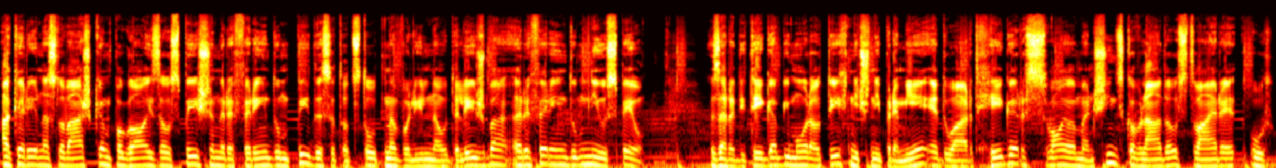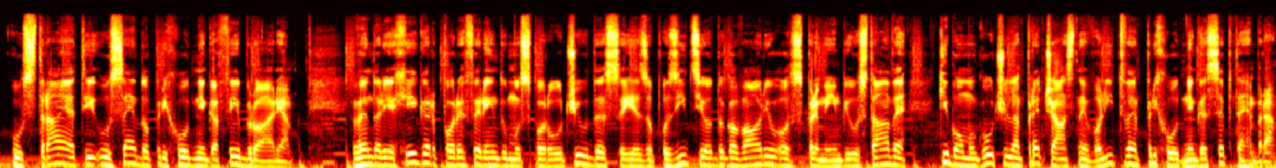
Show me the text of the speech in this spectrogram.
A ker je na slovaškem pogoj za uspešen referendum 50-odstotna volilna udeležba, referendum ni uspel. Zaradi tega bi moral tehnični premijer Eduard Heger svojo manjšinsko vlado ustrajati vse do prihodnjega februarja. Vendar je Heger po referendumu sporočil, da se je z opozicijo dogovoril o spremembi ustave, ki bo omogočila predčasne volitve prihodnjega septembra.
